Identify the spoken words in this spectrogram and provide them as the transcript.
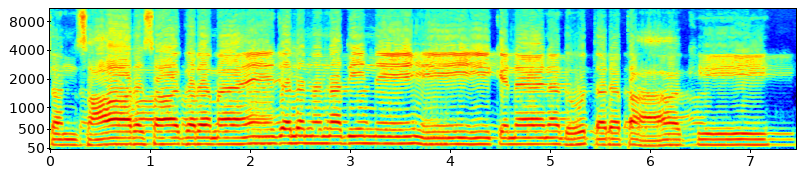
ਸੰਸਾਰ ਸਾਗਰ ਮੈਂ ਜਲਨ ਨਦੀ ਨੇ ਕਿਨੈ ਨ ਦੂਤਰ ਭਾਖੀ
